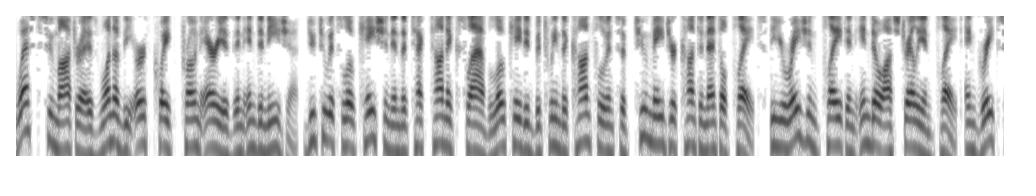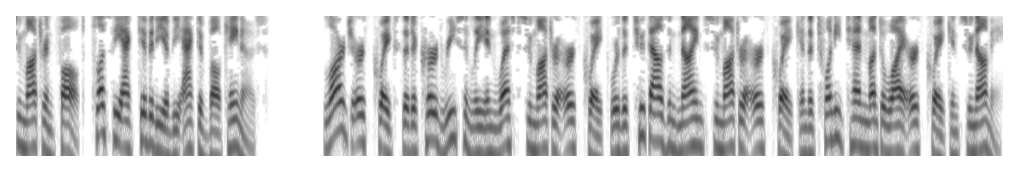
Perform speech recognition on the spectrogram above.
West Sumatra is one of the earthquake-prone areas in Indonesia, due to its location in the tectonic slab located between the confluence of two major continental plates the Eurasian Plate and Indo-Australian Plate and Great Sumatran Fault, plus the activity of the active volcanoes. Large earthquakes that occurred recently in West Sumatra earthquake were the 2009 Sumatra earthquake and the 2010 Mentawai earthquake and tsunami.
